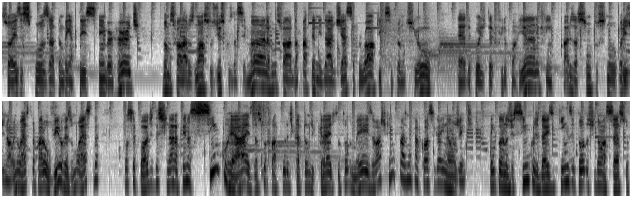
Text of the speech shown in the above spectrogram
sua ex-esposa, também atriz Amber Heard. Vamos falar os nossos discos da semana, vamos falar da paternidade de A$AP Rocky, que se pronunciou, é, depois de ter filho com a Rihanna, enfim, vários assuntos no original e no extra. Para ouvir o resumo extra, você pode destinar apenas cinco reais da sua fatura de cartão de crédito todo mês. Eu acho que não faz muita cócega aí não, gente. Tem planos de 5, de 10 e 15, todos te dão acesso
